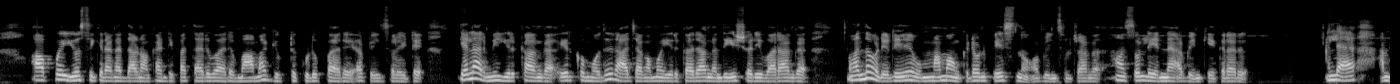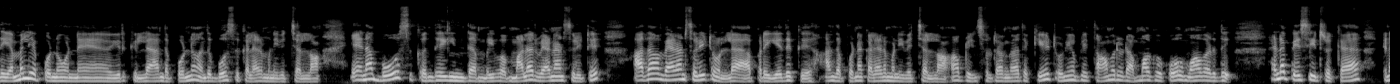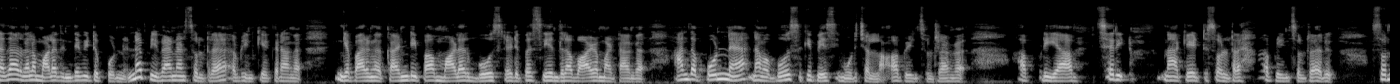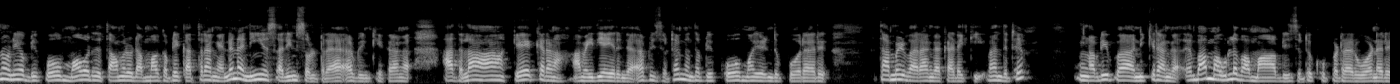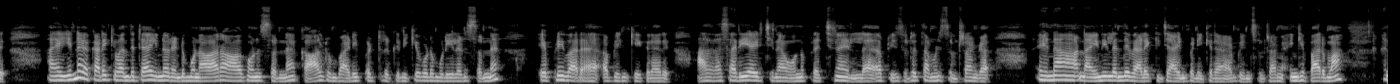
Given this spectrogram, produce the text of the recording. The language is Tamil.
அப்போ யோசிக்கிறாங்க தானம் கண்டிப்பாக தருவார். மாமா கிஃப்ட்டு கொடுப்பாரு அப்படின்னு சொல்லிட்டு. எல்லாருமே இருக்காங்க. இருக்கும்போது ராஜாங்கமும் இருக்காரு. அங்கேருந்து ஈஸ்வரி வராங்க. வந்த உடனே மாமா உங்ககிட்ட ஒன்று பேசணும் அப்படின்னு சொல்கிறாங்க ஆ சொல்லு என்ன அப்படின்னு கேட்குறாரு இல்லை அந்த எம்எல்ஏ பொண்ணு ஒன்று இருக்குல்ல அந்த பொண்ணை வந்து போஸுக்கு கல்யாணம் பண்ணி வச்சிடலாம். ஏன்னா போஸுக்கு வந்து இந்த இவ மலர் வேணான்னு சொல்லிட்டு அதான் வேணான்னு சொல்லிட்டோம்ல அப்புறம் எதுக்கு அந்த பொண்ணை கல்யாணம் பண்ணி வச்சிடலாம் அப்படின்னு சொல்கிறாங்க அதை கேட்டோன்னே அப்படி தாமரோட அம்மாவுக்கு கோபமாக வருது. என்ன பேசிகிட்டு இருக்க? என்னதான் இருந்தாலும் மலர் இந்த வீட்டு பொண்ணு. என்ன இப்படி வேணான்னு சொல்கிற அப்படின்னு கேட்குறாங்க இங்கே பாருங்கள் கண்டிப்பாக மலர் போஸ் ரெடிப்பாக சேர்ந்துலாம் வாழ மாட்டாங்க. அந்த பொண்ணை நம்ம போஸுக்கே பேசி முடிச்சிடலாம் அப்படின்னு சொல்கிறாங்க அப்படியா? சரி நான் கேட்டு சொல்கிறேன் அப்படின்னு சொல்கிறாரு சொன்னோடனே அப்படியே கோவமாக வருது. தாமரோட அம்மாவுக்கு அப்படியே கத்துறாங்க. என்னென்ன நீயும் சரின்னு சொல்கிற அப்படின்னு கேட்குறாங்க அதெல்லாம் கேட்குறேண்ணா அமைதியாக இருங்க அப்படின்னு சொல்லிட்டு அங்கே வந்து அப்படியே கோபமாக எழுந்து போகிறாரு தமிழ் வராங்க கடைக்கு. வந்துட்டு அப்படி அப்படியே இப்போ நிற்கிறாங்க வாம்மா உள்ளே வாம்மா அப்படின்னு சொல்லிட்டு கூப்பிட்றாரு ஓனர். என்ன கடைக்கு வந்துட்டேன் இன்னும் ரெண்டு மூணு வாரம் ஆகும்னு சொன்னேன். கால் ரொம்ப அடிபட்டுருக்கு. நிற்க கூட முடியலன்னு சொன்னேன். எப்படி வர? அப்படின்னு கேட்குறாரு அதெல்லாம் சரியாயிடுச்சுண்ணே. ஒன்றும் பிரச்சனை இல்லை அப்படின்னு சொல்லிட்டு தமிழ் சொல்கிறாங்க ஏன்னா நான் இனிலேருந்தே வேலைக்கு ஜாயின் பண்ணிக்கிறேன் அப்படின்னு சொல்கிறாங்க இங்கே பாருமா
